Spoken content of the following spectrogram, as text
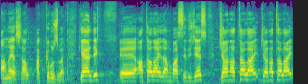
anayasal hakkımız var. Geldik e, Atalay'dan bahsedeceğiz. Can Atalay, Can Atalay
